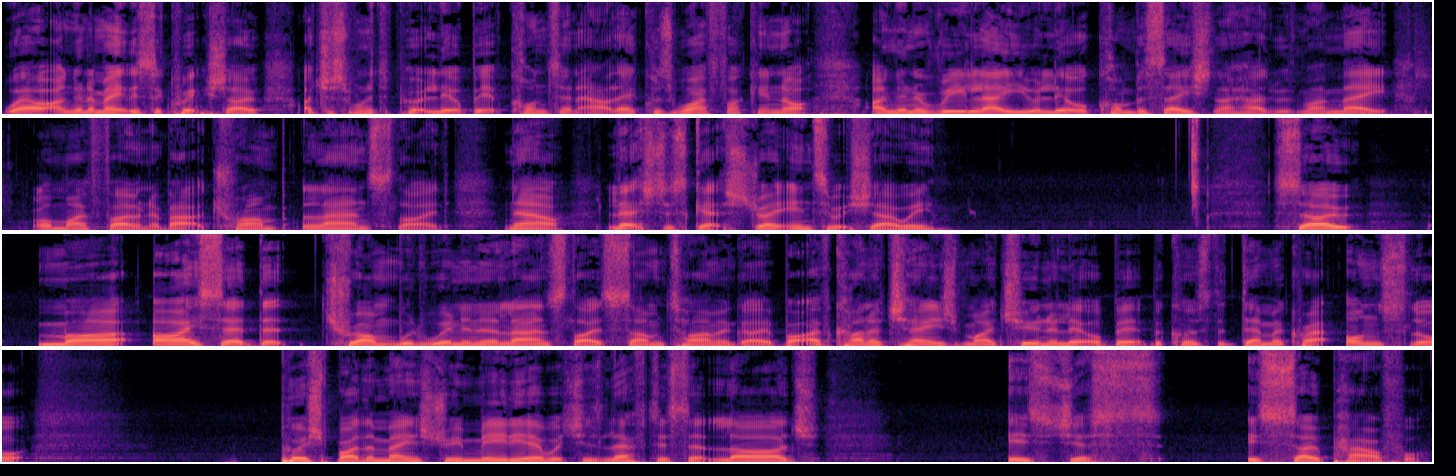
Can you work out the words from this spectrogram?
Well, I'm going to make this a quick show. I just wanted to put a little bit of content out there because why fucking not? I'm going to relay you a little conversation I had with my mate on my phone about Trump landslide. Now, let's just get straight into it, shall we? So, my, I said that Trump would win in a landslide some time ago, but I've kind of changed my tune a little bit because the Democrat onslaught, pushed by the mainstream media, which is leftist at large, is just is so powerful.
